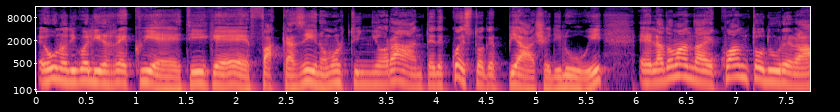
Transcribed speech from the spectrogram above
è uno di quelli irrequieti che fa casino, molto ignorante ed è questo che piace di lui. E la domanda è quanto durerà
